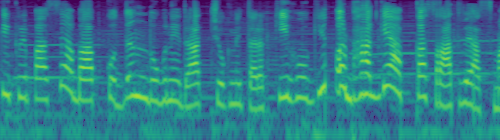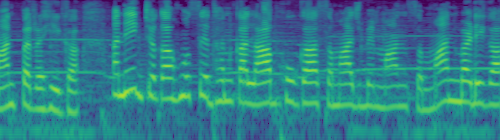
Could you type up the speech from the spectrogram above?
की कृपा से अब आपको दिन दुगनी, रात चौगनी तरक्की होगी और भाग्य आपका सातवें आसमान पर रहेगा। अनेक जगहों से धन का लाभ होगा, समाज में मान सम्मान बढ़ेगा,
